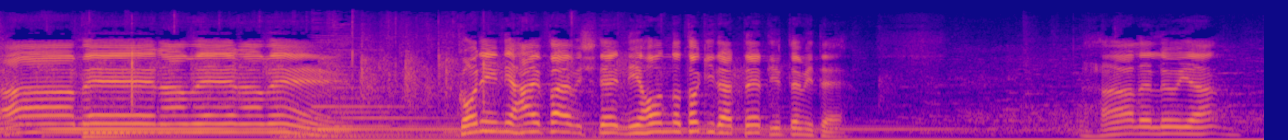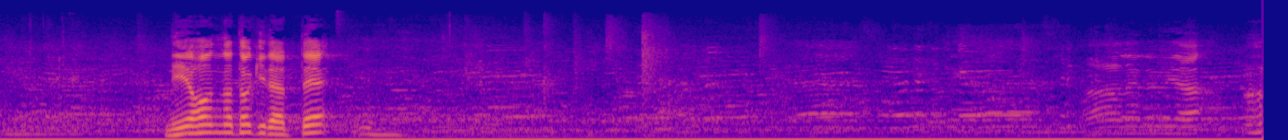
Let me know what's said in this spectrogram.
アーメン。アメン。アメン。5人にハイファイブして日本の時だってって言ってみて。ハレルヤ。日本の時だってハレル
